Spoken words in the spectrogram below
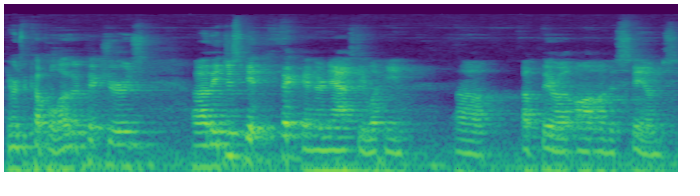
Here's a couple other pictures. Uh, they just get thick and they're nasty looking uh, up there on, on the stems.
